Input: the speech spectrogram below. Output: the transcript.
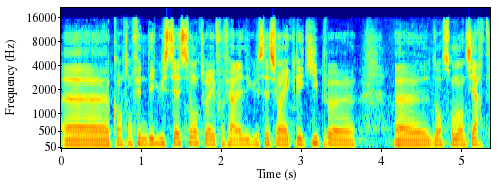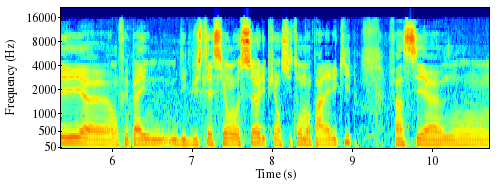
quand on fait une dégustation. Tu vois, il faut faire la dégustation avec l'équipe euh, dans son entièreté. Euh, on fait pas une dégustation au sol et puis ensuite on en parle à l'équipe. Enfin, c'est euh,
